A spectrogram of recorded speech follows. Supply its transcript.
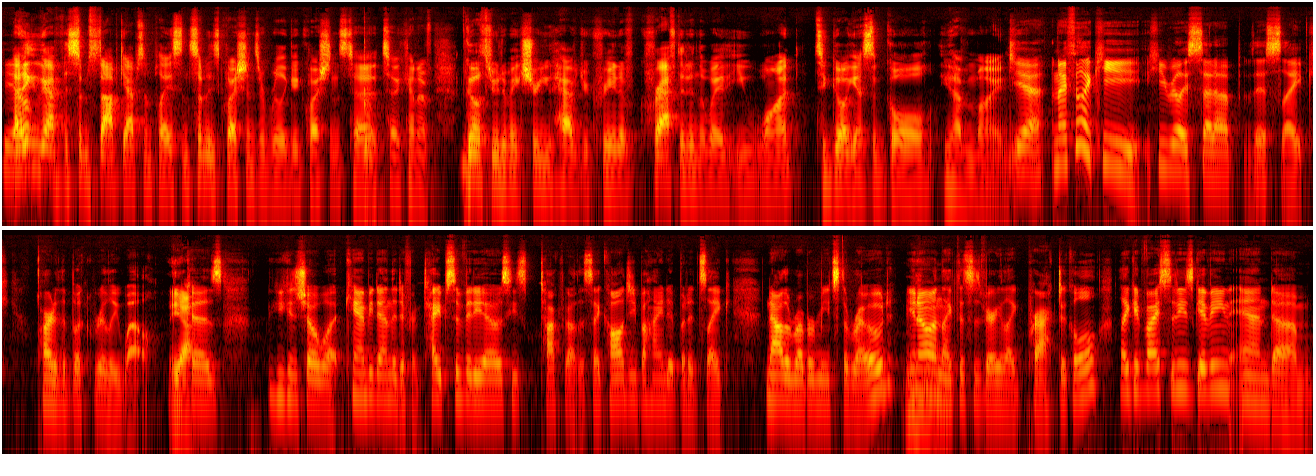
Yep. I think we got some stop gaps in place, and some of these questions are really good questions to, to kind of go through to make sure you have your creative crafted in the way that you want to go against the goal you have in mind. yeah and i feel like he he really set up this like part of the book really well Yeah. He can show what can be done the different types of videos he's talked about the psychology behind it but it's like now the rubber meets the road you know and Mm-hmm. like this is very like practical like advice that he's giving and um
